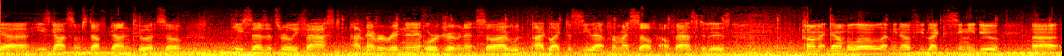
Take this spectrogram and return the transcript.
he uh, he's got some stuff done to it so he says it's really fast. I've never ridden in it or driven it, so I would I'd like to see that for myself how fast it is. Comment down below. Let me know if you'd like to see me do uh,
